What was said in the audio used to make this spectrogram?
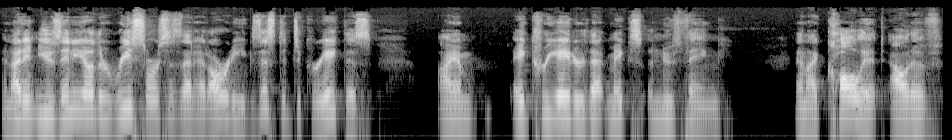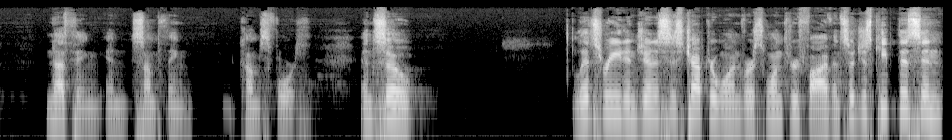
And I didn't use any other resources that had already existed to create this. I am a creator that makes a new thing, and I call it out of nothing and something comes forth. And so let's read in Genesis chapter 1, verse 1 through 5. And so just keep this in,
